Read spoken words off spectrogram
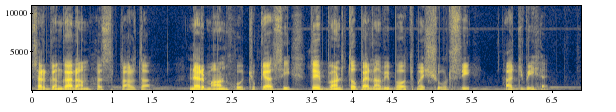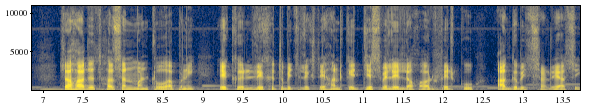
ਸਰ ਗੰਗਾਰਾਮ ਹਸਪਤਾਲ ਦਾ ਨਿਰਮਾਣ ਹੋ ਚੁੱਕਿਆ ਸੀ ਤੇ ਵੰਡ ਤੋਂ ਪਹਿਲਾਂ ਵੀ ਬਹੁਤ ਮਸ਼ਹੂਰ ਸੀ, ਅੱਜ ਵੀ ਹੈ। ਸ਼ਹਾਦਤ ਹਸਨ ਮੰਟੋ ਆਪਣੀ ਇੱਕ ਲਿਖਤ ਵਿੱਚ ਲਿਖਦੇ ਹਨ ਕਿ ਜਿਸ ਵੇਲੇ ਲਾਹੌਰ ਫਿਰਕੂ ਅੱਗ ਵਿੱਚ ਸੜ ਰਿਹਾ ਸੀ,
